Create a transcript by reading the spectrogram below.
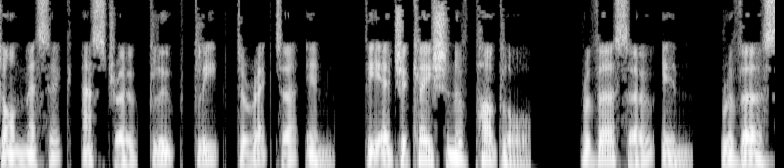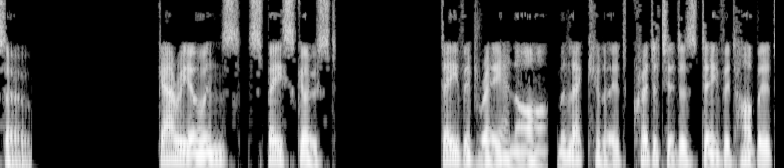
Don Messick, Astro, Gloop, Gleep, director in The Education of Puglaw, Reverso in Reverso Gary Owens, Space Ghost. David Ray N.R., Moleculid credited as David Hubbard.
